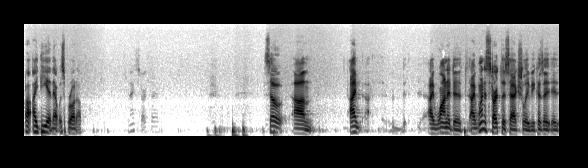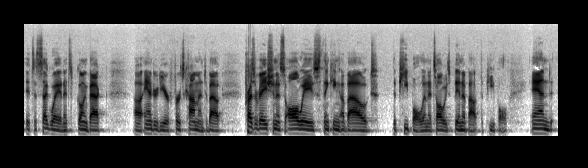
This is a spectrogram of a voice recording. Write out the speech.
uh, idea that was brought up. Can I start there? So um, I, I wanted to, I want to start this actually because it, it's a segue and it's going back, uh, Andrew, to your first comment about preservationists always thinking about the people and it's always been about the people. And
